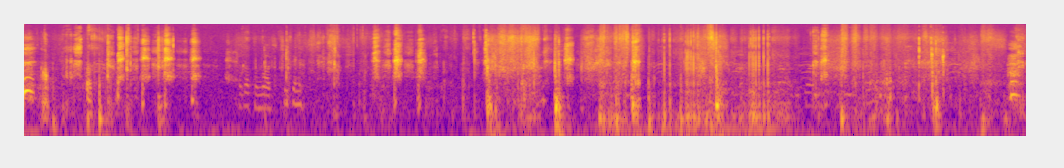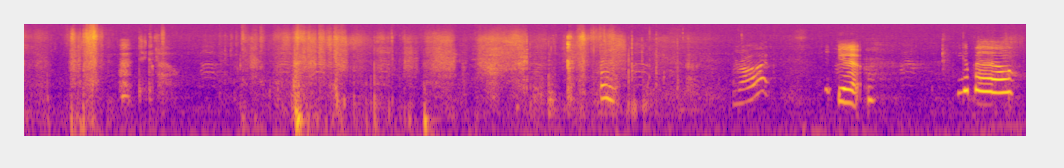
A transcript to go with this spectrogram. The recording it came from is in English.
I got the nice chicken. Right? Yeah. Tinkerbell.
